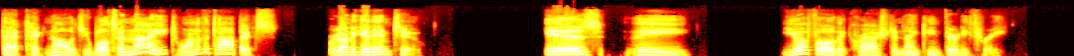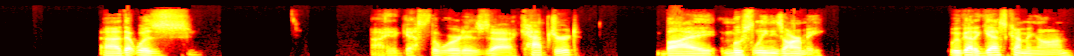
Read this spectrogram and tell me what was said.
that technology. Well, tonight, one of the topics we're going to get into is the UFO that crashed in 1933. Uh, that was, I guess the word is uh, captured by Mussolini's army. We've got a guest coming on,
